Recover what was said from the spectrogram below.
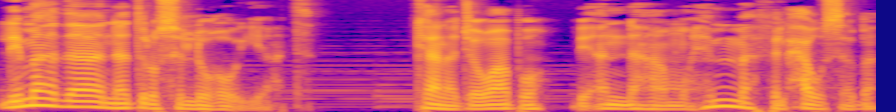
لماذا ندرس اللغويات؟ كان جوابه بأنها مهمة في الحوسبة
